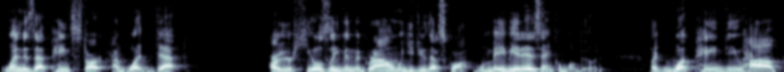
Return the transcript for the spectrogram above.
When does that pain start? At what depth? Are your heels leaving the ground when you do that squat? Well, maybe it is ankle mobility. Like, what pain do you have?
